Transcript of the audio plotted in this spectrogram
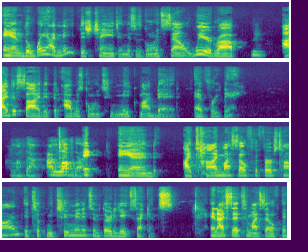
And the way I made this change, and this is going to sound weird, Rob, mm-hmm. I decided that I was going to make my bed every day. I love that. I love that. And, and I timed myself the first time. It took me two minutes and 38 seconds. And I said to myself, if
